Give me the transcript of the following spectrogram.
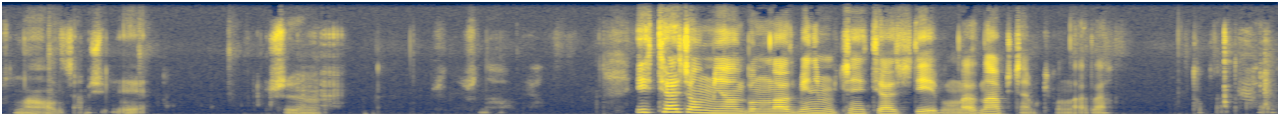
şunu alacağım şöyle. Şunu İhtiyaç olmayan bunlar benim için ihtiyaç değil bunlar. Ne yapacağım ki bunlarla? Topladım.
